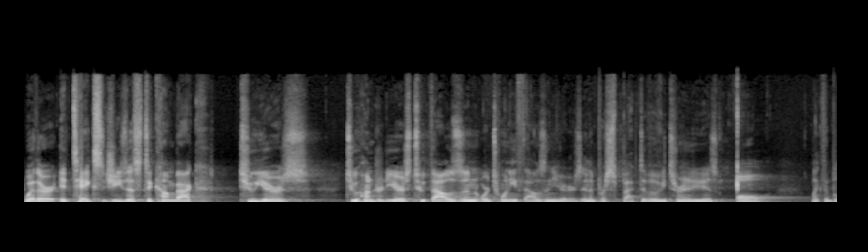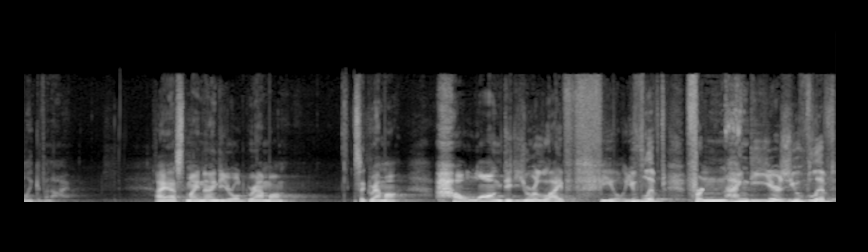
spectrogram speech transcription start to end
whether it takes Jesus to come back two years, 200 years, 2,000, or 20,000 years in the perspective of eternity is all like the blink of an eye. I asked my 90 year old grandma, I said, Grandma, how long did your life feel? You've lived for 90 years. You've lived,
